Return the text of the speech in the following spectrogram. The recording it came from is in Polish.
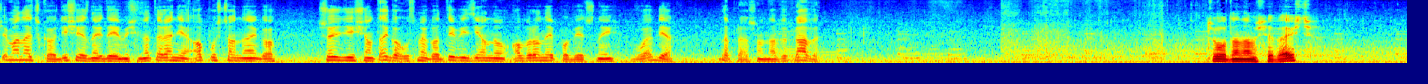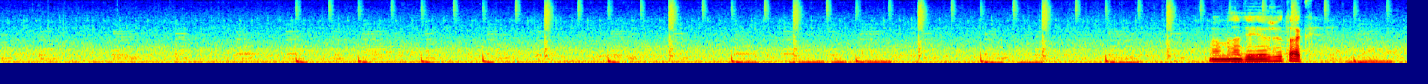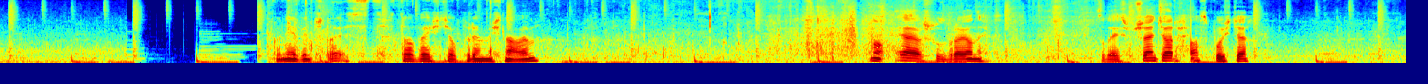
Siemaneczko, dzisiaj znajdujemy się na terenie opuszczonego 68 Dywizjonu Obrony Powietrznej w Łebie. Zapraszam na wyprawę. Czy uda nam się wejść? Mam nadzieję, że tak. Nie wiem, czy to jest to wejście, o którym myślałem. No, ja już uzbrojony. Tutaj jest sprzęcior. O, spójrzcie.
